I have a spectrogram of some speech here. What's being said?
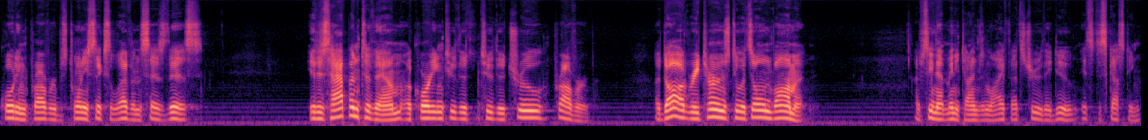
quoting Proverbs 26:11 says this, "It has happened to them according to the to the true proverb. A dog returns to its own vomit." I've seen that many times in life. That's true, they do. It's disgusting.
